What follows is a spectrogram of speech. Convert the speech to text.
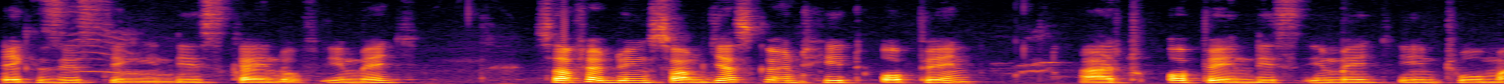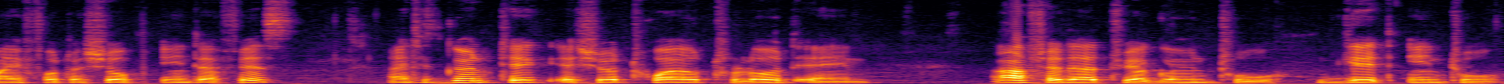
existing in this kind of image. So after doing so I'm just going to hit open uh, to open this image into my Photoshop interface. And it's going to take a short while to load and after that we are going to get into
